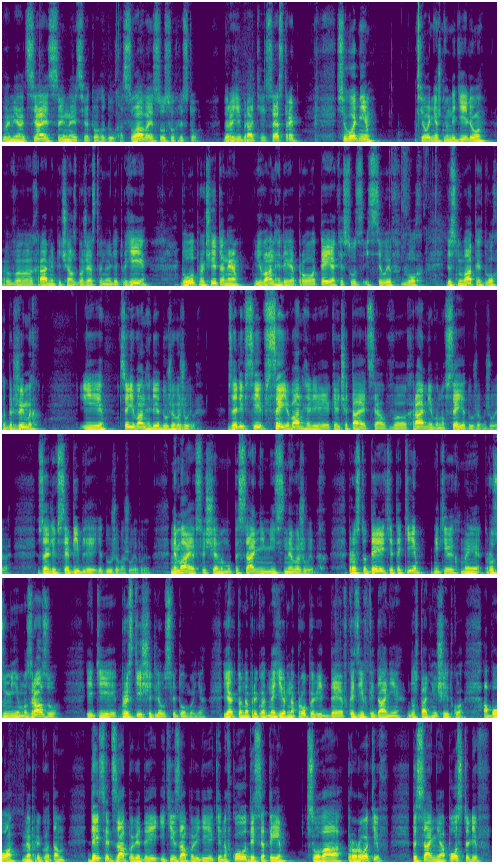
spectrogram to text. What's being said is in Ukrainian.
В ім'я Отця і Сина і Святого Духа. Слава Ісусу Христу! Дорогі браті і сестри! Сьогодні, в сьогоднішню неділю, в храмі під час Божественної літургії було прочитане Євангеліє про те, як Ісус ісцілив двох біснуватих, двох одержимих. І це Євангеліє дуже важливе. Взагалі, всі, все Євангеліє, яке читається в храмі, воно все є дуже важливе. Взагалі, вся Біблія є дуже важливою. Немає в священному писанні місць неважливих. Просто деякі такі, яких ми розуміємо зразу, які простіші для усвідомлення. Як то, наприклад, нагірна проповідь, де вказівки дані достатньо чітко, або, наприклад, там 10 заповідей, і ті заповіді, які навколо 10, слова пророків, писання апостолів.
